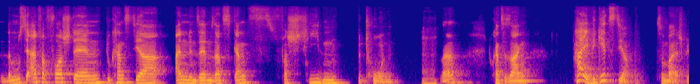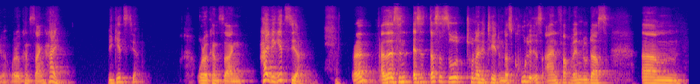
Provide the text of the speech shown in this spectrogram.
dann musst du dir einfach vorstellen, du kannst ja einen und denselben Satz ganz verschieden betonen. Mhm. Ne? Du kannst ja sagen, hi, wie geht's dir? Zum Beispiel. Oder du kannst sagen, hi, wie geht's dir? Oder du kannst sagen, hi, wie geht's dir? Ne? Also es sind, es ist, das ist so Tonalität. Und das Coole ist einfach, wenn du das ähm,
